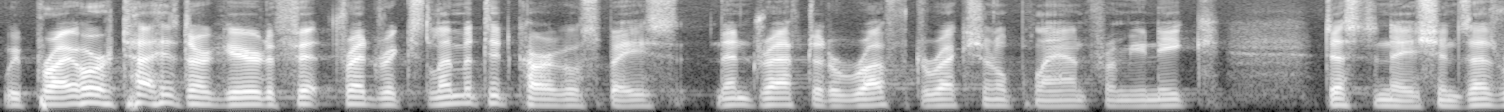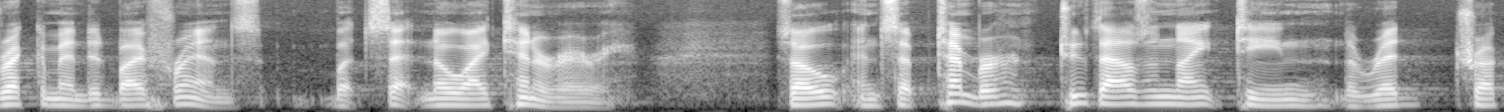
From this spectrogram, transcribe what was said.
We prioritized our gear to fit Frederick's limited cargo space, then drafted a rough directional plan from unique destinations as recommended by friends, but set no itinerary. So in September 2019, the Red Truck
